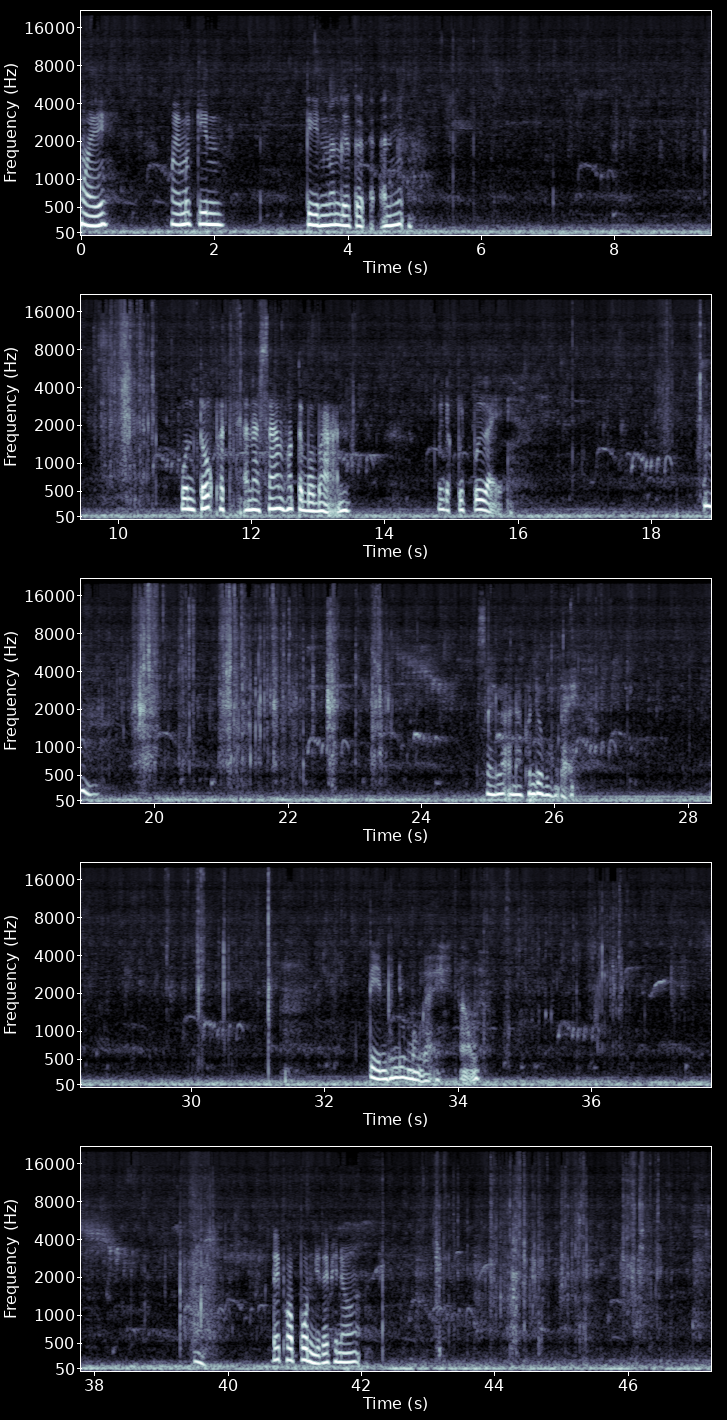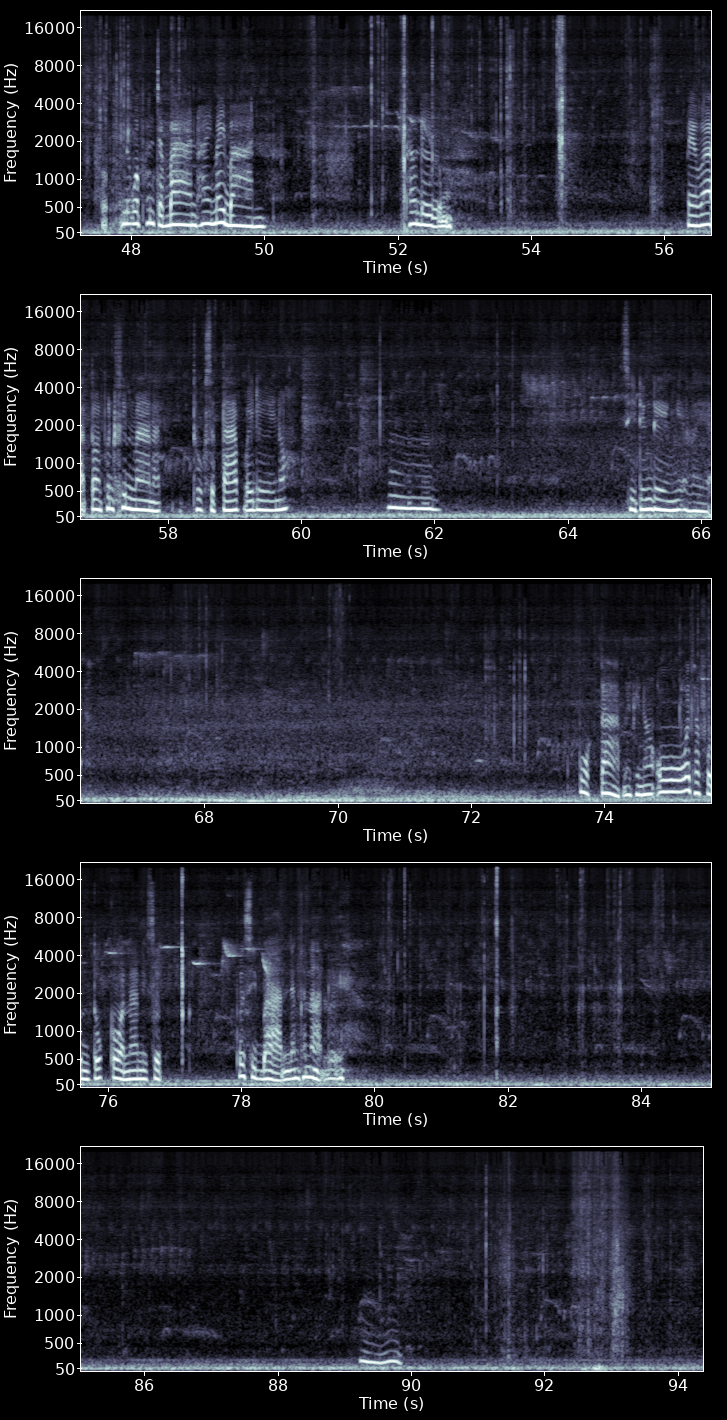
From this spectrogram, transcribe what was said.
หอย หอยมากิน ตีนมันเหลือแต่อันนี้ฝนตกผัดอนาซ้ำฮอตแตะบบานมันอยากเปื่อยใส่ละอนนะเพิ่นอยู่หมองใด ตีนเพิ่นอยู่หมองใดเอาได้พอป่นอยู่ได้พี่น้องนึกว่าเพื่อนจะบานให้ไม่บาน เท่าเดิม แปลว่าตอนเพิ่นขึ้นมานะ่ะ ถูกสตาร์ฟไว้เลยเนาะอืม สีแดงๆนี่อะไรอะ่ะ ปวกตาบเลยพี่น้อง โอ้ย ถ้าฝนตกก่อนนะนี่สุดเพื่อสิบาทยังขนาดเลย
